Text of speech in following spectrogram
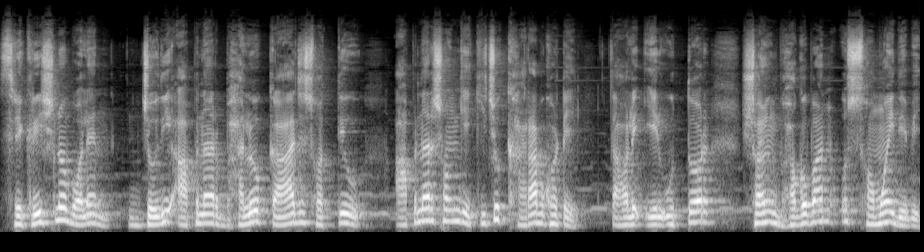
শ্রীকৃষ্ণ বলেন, যদি আপনার ভালো কাজ সত্ত্বেও আপনার সঙ্গে কিছু খারাপ ঘটে, তাহলে এর উত্তর স্বয়ং ভগবান ও সময় দেবে।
